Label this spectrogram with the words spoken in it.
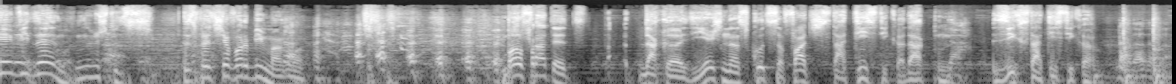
e evident, nu știu despre ce vorbim acum. Bă, frate, dacă ești născut să faci statistică, dacă Da. zic statistică, Da, da, da, da.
